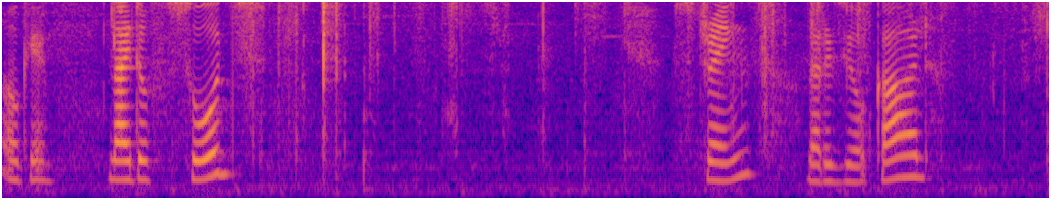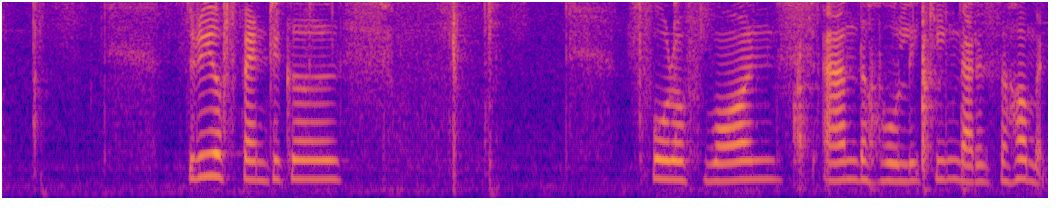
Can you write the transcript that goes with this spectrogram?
okay. Knight of swords. Strength that is your card. Three of pentacles. Four of wands and the holy king that is the hermit.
